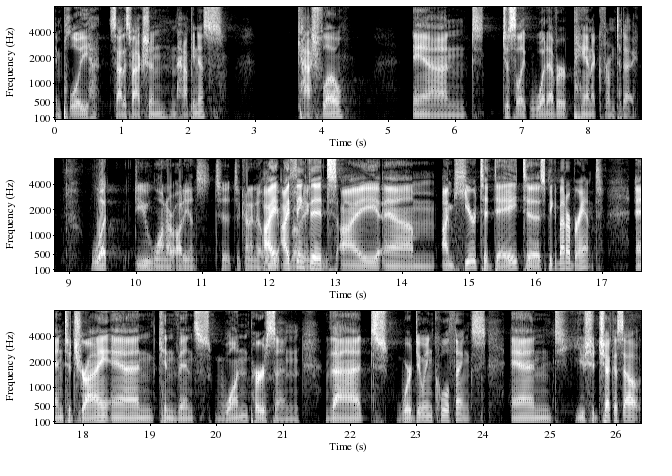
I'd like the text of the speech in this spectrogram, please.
employee satisfaction and happiness cash flow and just like whatever panic from today What do you want our audience to, to kind of know? I, I think that I am I'm here today to speak about our brand and to try and convince one person that we're doing cool things and you should check us out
